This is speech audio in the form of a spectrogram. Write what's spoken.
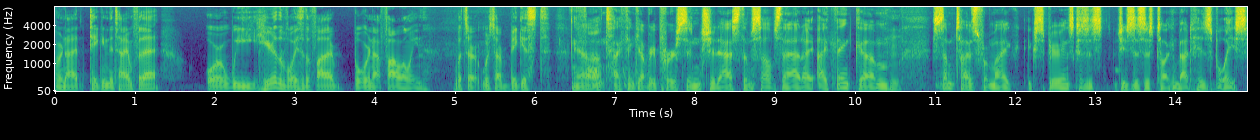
We're not taking the time for that, or we hear the voice of the Father, but we're not following. What's our What's our biggest yeah, fault? I think every person should ask themselves that. I, I think um, hmm. sometimes, from my experience, because Jesus is talking about His voice,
